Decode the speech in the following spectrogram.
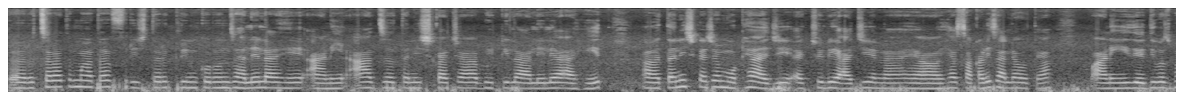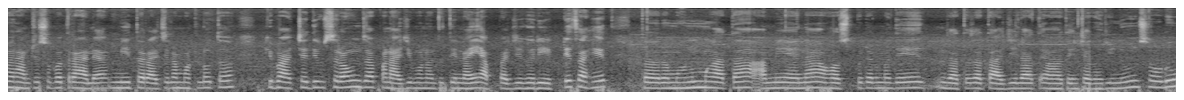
तर चला तर मग आता फ्रीज तर क्लीन करून झालेला आहे आणि आज तनिष्काच्या भेटीला आलेल्या आहेत. तनिष्काच्या मोठ्या आजी ॲक्च्युली आजी आहे ना ह्या ह्या सकाळीच आल्या होत्या. आणि दिवसभर आमच्यासोबत राहिल्या. मी तर आजीला म्हटलं होतं की बा आजच्या दिवस राहून जा. पण आजी म्हणत होती नाही आप्पाजी घरी एकटेच आहेत. तर म्हणून मग आता आम्ही आहे ना हॉस्पिटलमध्ये जाता जाता आजीला त्यांच्या घरी नेऊन सोडू.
